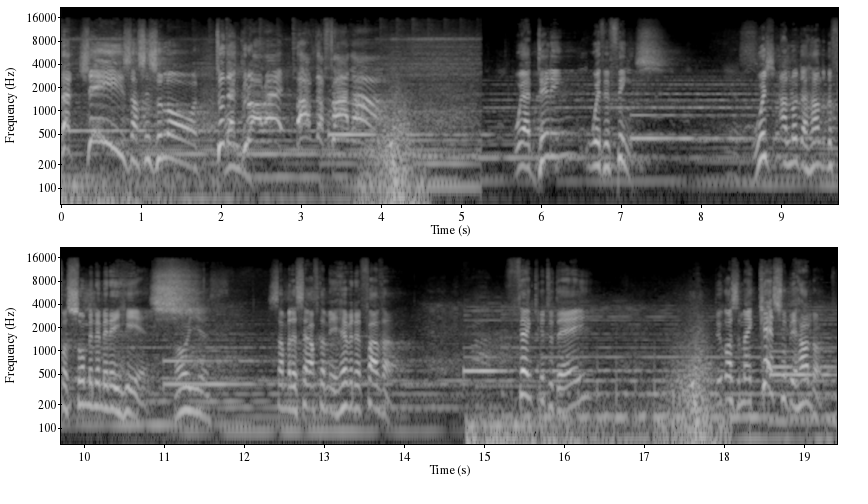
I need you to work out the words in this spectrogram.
that Jesus is Lord to the glory of the Father. We are dealing with the things which are not handled for so many, many years. Oh, yes. Somebody say after me, Heavenly Father, thank you today because my case will be handled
